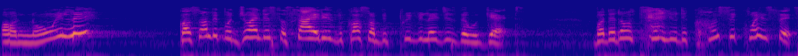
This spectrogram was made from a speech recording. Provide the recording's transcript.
or knowingly. Because some people join these societies because of the privileges they will get. But they don't tell you the consequences.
